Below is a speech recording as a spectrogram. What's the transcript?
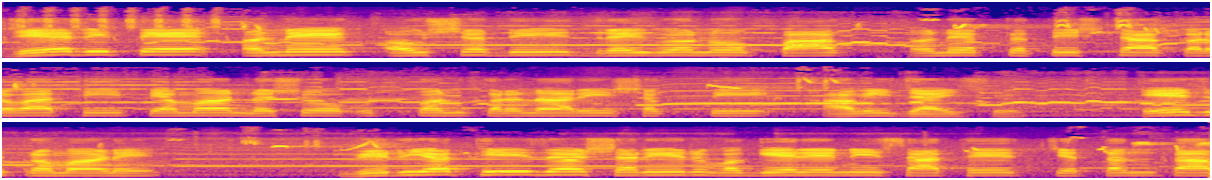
જે રીતે અનેક ઔષધિ દ્રવ્યોનો પાક અને પ્રતિષ્ઠા કરવાથી તેમાં નશો ઉત્પન્ન કરનારી શક્તિ આવી જાય છે. એ જ પ્રમાણે વીર્યથી જ શરીર વગેરેની સાથે ચેતનતા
